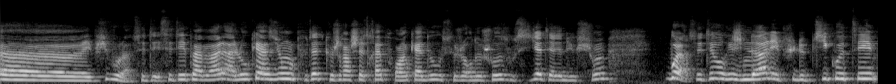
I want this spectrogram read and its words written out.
Euh, et puis voilà, c'était pas mal. À l'occasion, peut-être que je rachèterai pour un cadeau ou ce genre de choses, ou s'il y a des réductions. Voilà, c'était original. Et puis le petit côté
